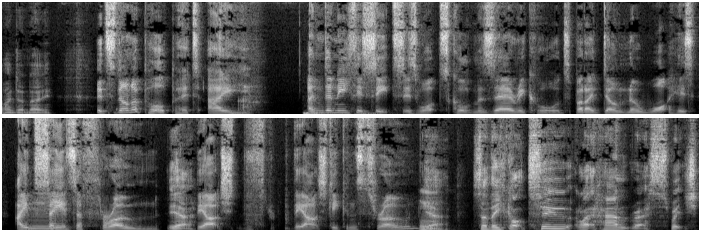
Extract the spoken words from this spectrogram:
I don't know. It's not a pulpit. I underneath his seats is what's called misericords, but I don't know what his. I'd say it's a throne. Yeah. the arch the, th- the archdeacon's throne. Yeah. So they've got two like hand rests, which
